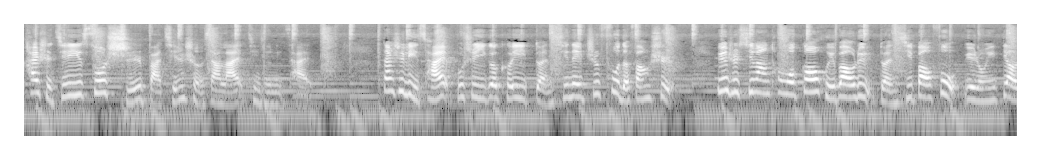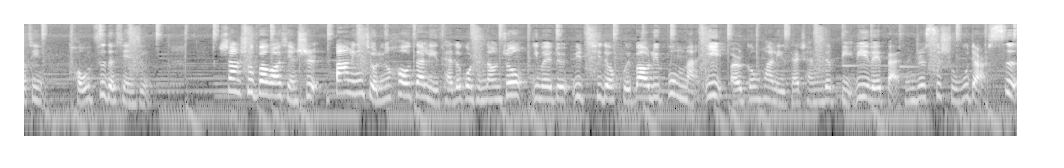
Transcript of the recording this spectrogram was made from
开始节衣缩食，把钱省下来进行理财。但是理财不是一个可以短期内致富的方式，越是希望通过高回报率短期暴富，越容易掉进投资的陷阱。上述报告显示，八零九零后在理财的过程当中，因为对预期的回报率不满意而更换理财产品的比例为百分之四十五点四。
